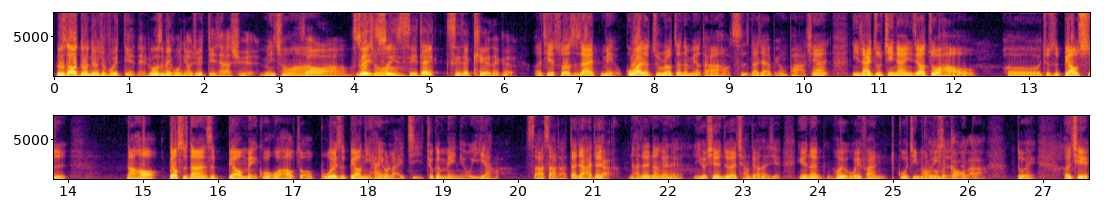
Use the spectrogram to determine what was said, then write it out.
如果是澳洲牛就不会点诶、欸，如果是美国牛就会点下去、欸。没错啊，你知道啊？所以所以谁在谁在 care 那个？而且说实在，没国外的猪肉真的没有台湾好吃，大家也不用怕。现在你来住进来，你只要做好呃，就是标示。然后标示当然是标美国或澳洲，不会是标你还有来记，就跟美牛一样了，傻傻的，大家还在 Yeah. 还在那个那个，有些人就在强调那些，因为那会违反国际贸易的那个，啊、对，而且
